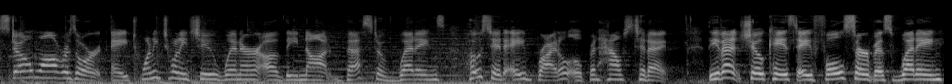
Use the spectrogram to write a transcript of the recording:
Stonewall Resort, a 2022 winner of the Knot Best of Weddings, hosted a bridal open house today. The event showcased a full service wedding,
